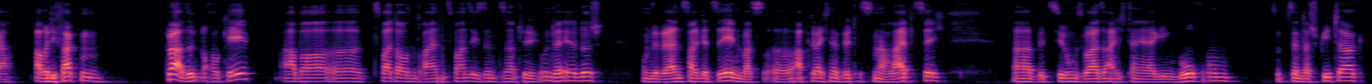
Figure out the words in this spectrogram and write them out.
Ja, aber die Fakten, klar, sind noch okay, aber äh, 2023 sind sie natürlich unterirdisch. Und wir werden es halt jetzt sehen, was äh, abgerechnet wird, ist nach Leipzig, äh, beziehungsweise eigentlich dann ja gegen Bochum, 17. Spieltag.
